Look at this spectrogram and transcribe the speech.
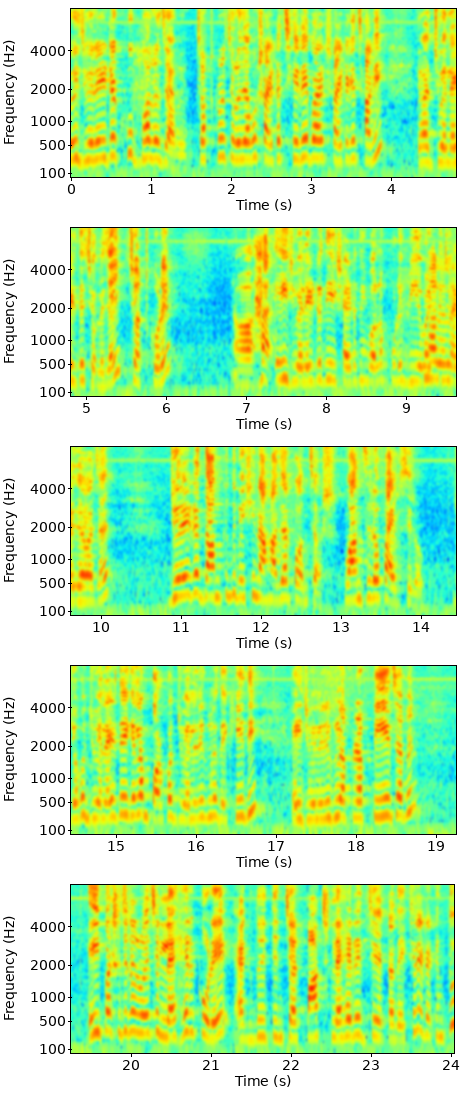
ওই জুয়েলারিটা খুব ভালো যাবে। চট করে চলে যাব শাড়িটা ছেড়ে এবার শাড়িটাকে ছাড়ি এবার জুয়েলারিতে চলে যাই চট করে। হ্যাঁ এই জুয়েলারিটা দিয়ে এই শাড়িটা তুমি বলো পুরো বিয়ে বাড়িতে চলে যাওয়া যায়। জুয়েলারিটার দাম কিন্তু বেশি না হাজার পঞ্চাশ ওয়ান জিরো ফাইভ জিরো। যখন জুয়েলারিতে গেলাম পরপর জুয়েলারিগুলো দেখিয়ে দিই। এই জুয়েলারিগুলো আপনারা পেয়ে যাবেন। এই পাশে যেটা রয়েছে লেহের করে এক দুই তিন চার পাঁচ লেহেরের যে এটা দেখছেন এটা কিন্তু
